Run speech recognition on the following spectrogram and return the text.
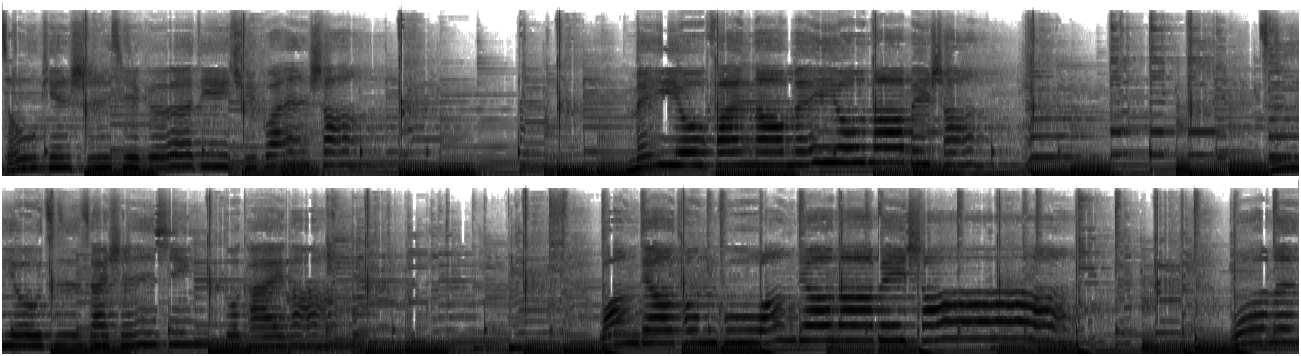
走遍世界各地去观赏，没有烦恼，没有那悲伤。自在，身心多开朗，忘掉痛苦，忘掉那悲伤，我们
